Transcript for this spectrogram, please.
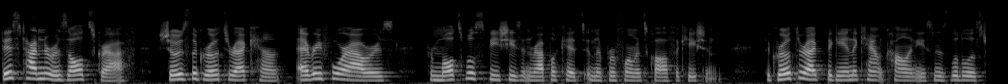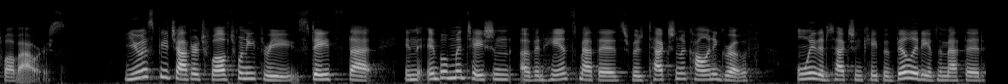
This time to results graph shows the Growth Direct count every four hours for multiple species and replicates in the performance qualification. The Growth Direct began to count colonies in as little as 12 hours. USP Chapter 1223 states that in the implementation of enhanced methods for detection of colony growth, only the detection capability of the method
